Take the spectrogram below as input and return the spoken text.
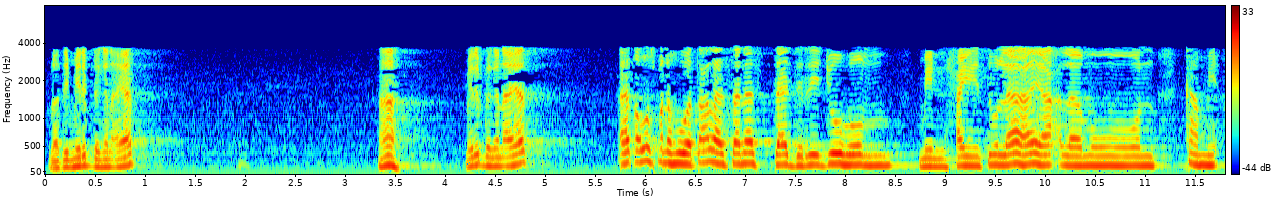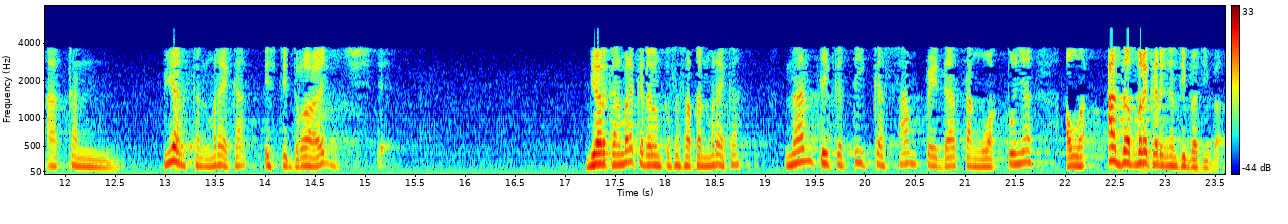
Berarti mirip dengan ayat? Hah? Mirip dengan ayat? Ayat Allah subhanahu wa ta'ala. Sanastadrijuhum min haitsu la ya'lamun kami akan biarkan mereka istidraj. Biarkan mereka dalam kesesatan mereka. Nanti ketika sampai datang waktunya, Allah azab mereka dengan tiba-tiba.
